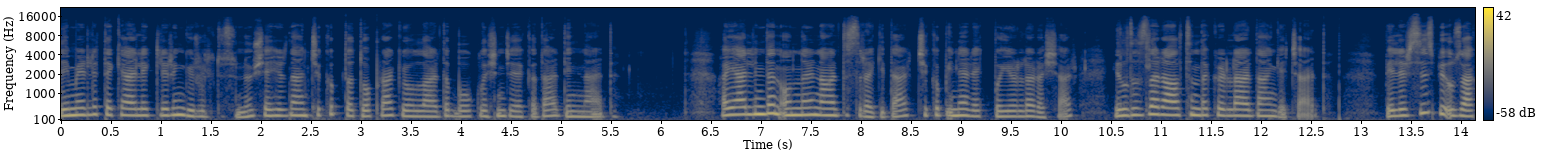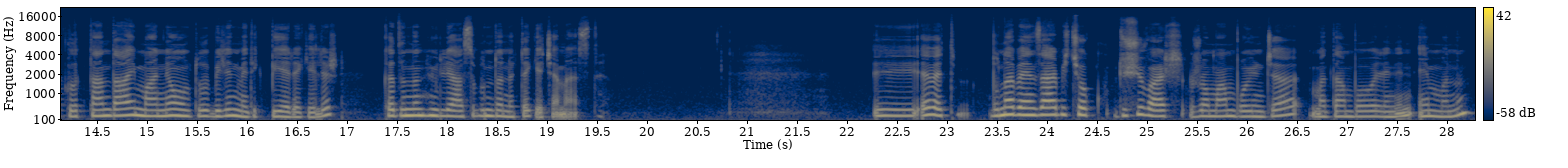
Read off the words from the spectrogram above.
Demirli tekerleklerin gürültüsünü şehirden çıkıp da toprak yollarda boğuklaşıncaya kadar dinlerdi. Hayalinden onların ardı sıra gider, çıkıp inerek bayırlar aşar, yıldızlar altında kırlardan geçerdi. Belirsiz bir uzaklıktan daima ne olduğu bilinmedik bir yere gelir, kadının hülyası bundan öte geçemezdi. Ee, evet, buna benzer birçok düşü var roman boyunca Madame Bovary'nin, Emma'nın.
